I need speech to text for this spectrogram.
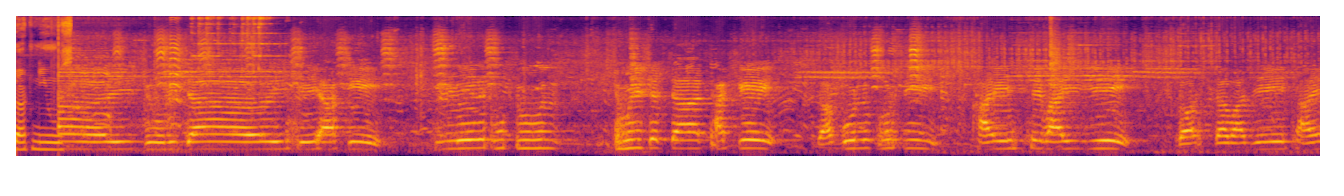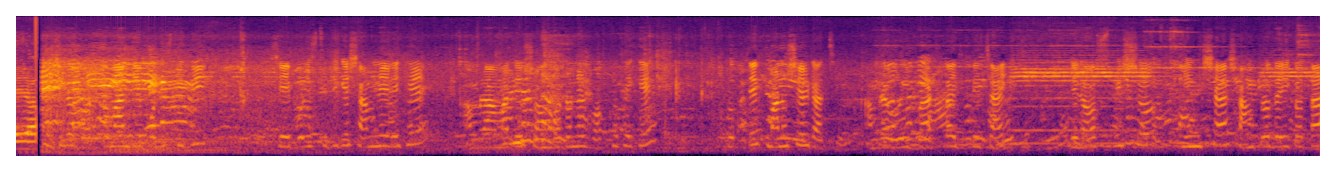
dot news. সে আঁকে চুলের পুতুল ঝুড়িটা থাকে যখন খুশি খাই সে বাইরে। দশটা বাজে সাড়ে বর্তমান যে পরিস্থিতি সেই পরিস্থিতিকে সামনে রেখে আমরা আমাদের সংগঠনের পক্ষ থেকে প্রত্যেক মানুষের কাছে আমরা ওই বার্তা দিতে চাই যে অস্পৃশ্য, হিংসা, সাম্প্রদায়িকতা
